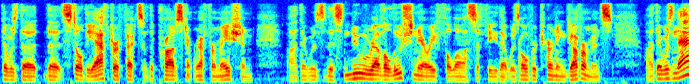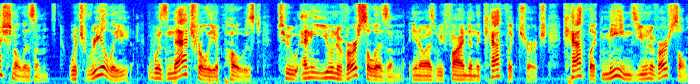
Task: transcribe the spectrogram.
There was the the still the after effects of the Protestant Reformation. Uh, there was this new revolutionary philosophy that was overturning governments uh, there was nationalism, which really was naturally opposed to any universalism, you know, as we find in the Catholic Church. Catholic means universal.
